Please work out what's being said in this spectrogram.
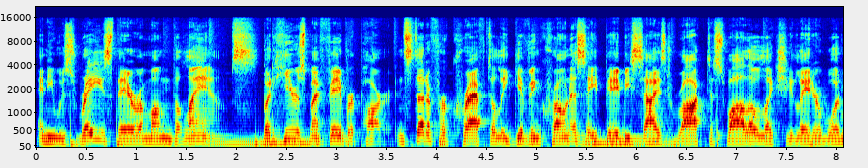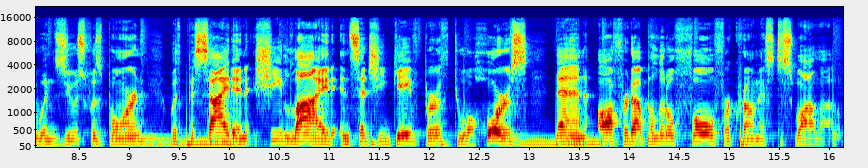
and he was raised there among the lambs. But here's my favorite part. Instead of her craftily giving Cronus a baby-sized rock to swallow like she later would when Zeus was born, with Poseidon, she lied and said she gave birth to a horse then offered up a little foal for Cronus to swallow.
